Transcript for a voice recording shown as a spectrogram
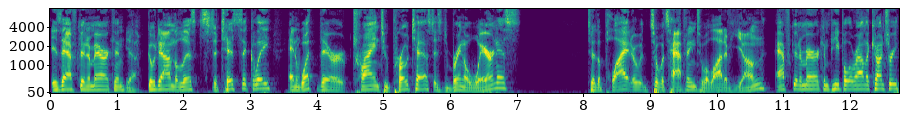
is African American. Yeah. go down the list statistically, and what they're trying to protest is to bring awareness to the plight or to what's happening to a lot of young African American people around the country,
